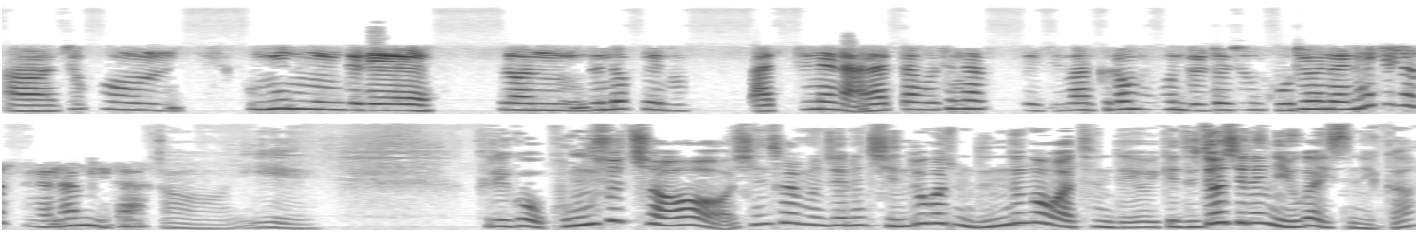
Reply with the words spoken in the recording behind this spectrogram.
어, 조금 국민들의 그런 눈높이에 놓- 맞지는 않았다고 생각되지만 그런 부분들도 좀 고려는 해주셨으면 합니다. 어, 예. 그리고 공수처 신설 문제는 진도가 좀 늦는 것 같은데요. 이게 늦어지는 이유가 있습니까?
